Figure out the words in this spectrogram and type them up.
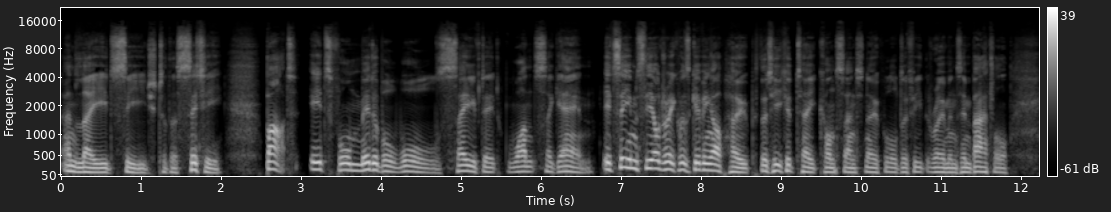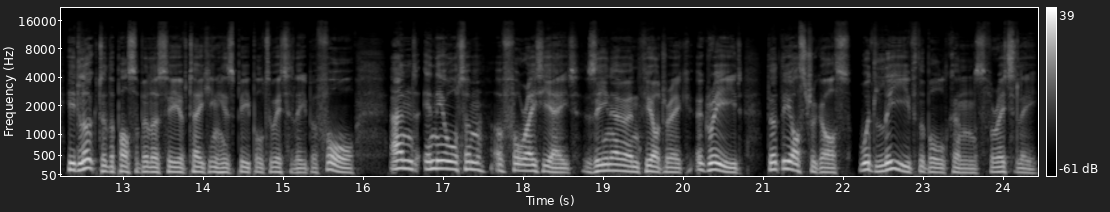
and laid siege to the city but its formidable walls saved it once again. It seems Theodoric was giving up hope that he could take Constantinople or defeat the Romans in battle. He'd looked at the possibility of taking his people to Italy before, and in the autumn of 488, Zeno and Theodoric agreed that the Ostrogoths would leave the Balkans for Italy.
